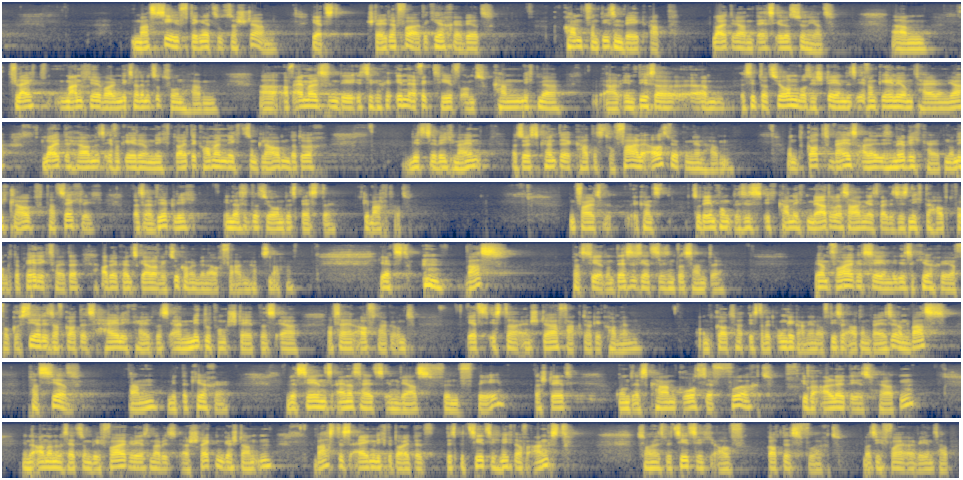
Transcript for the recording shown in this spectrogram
massiv Dinge zu zerstören. Jetzt, stell dir vor, die Kirche wird, kommt von diesem Weg ab. Leute werden desillusioniert. Ähm, vielleicht manche wollen nichts mehr damit zu tun haben. Äh, auf einmal sind die, ist die ineffektiv und kann nicht mehr äh, in dieser ähm, Situation, wo sie stehen, das Evangelium teilen. Ja? Leute hören das Evangelium nicht, Leute kommen nicht zum Glauben dadurch. Wisst ihr, wie ich meine? Also es könnte katastrophale Auswirkungen haben. Und Gott weiß alle diese Möglichkeiten und ich glaube tatsächlich, dass er wirklich in der Situation das Beste gemacht hat. Und falls, ihr könnt zu dem Punkt, das ist, ich kann nicht mehr darüber sagen, weil das ist nicht der Hauptpunkt der Predigt heute, aber ihr könnt gerne auf mich zukommen, wenn ihr auch Fragen habt nachher. Jetzt, was passiert? Und das ist jetzt das Interessante. Wir haben vorher gesehen, wie diese Kirche ja fokussiert ist auf Gottes Heiligkeit, dass er im Mittelpunkt steht, dass er auf seinen Auftrag und jetzt ist da ein Störfaktor gekommen und Gott ist damit umgegangen auf diese Art und Weise. Und was passiert dann mit der Kirche? Wir sehen es einerseits in Vers 5b, da steht, und es kam große Furcht über alle, die es hörten. In der anderen Übersetzung, die ich vorher gelesen habe, ist Erschrecken gestanden. Was das eigentlich bedeutet, das bezieht sich nicht auf Angst, sondern es bezieht sich auf Gottesfurcht, was ich vorher erwähnt habe.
